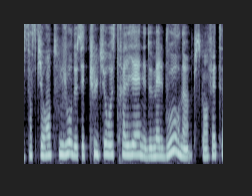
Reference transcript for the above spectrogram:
s'inspirant toujours de cette culture australienne et de Melbourne, puisqu'en fait,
